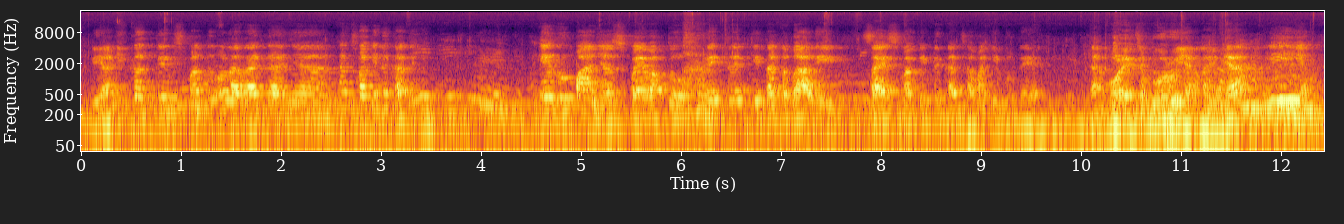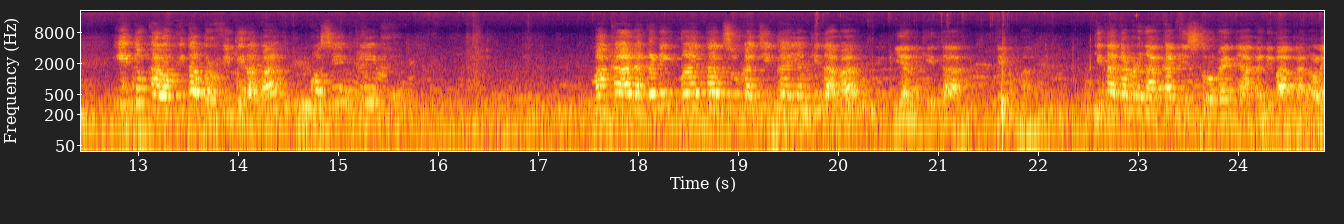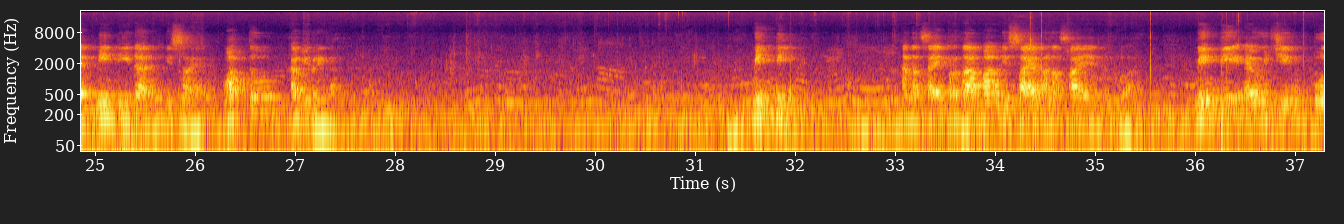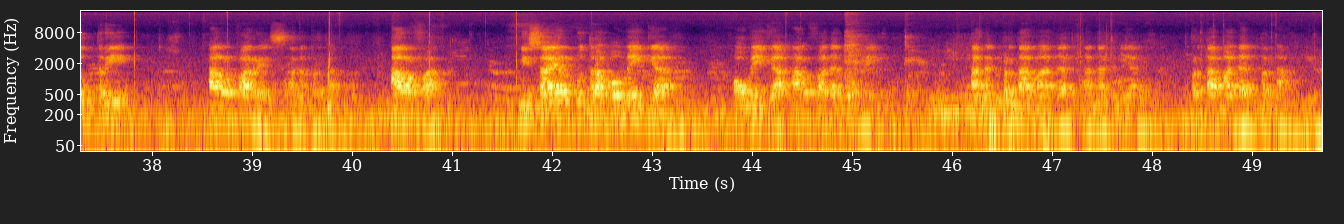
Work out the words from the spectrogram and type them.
Dia iketin sepatu olahraganya, kan semakin dekat ini. Eh rupanya supaya waktu retreat kita ke Bali, saya semakin dekat sama Ibu Dewi. Tidak boleh cemburu yang lain ya. Iya. Itu kalau kita berpikir apa? Positif. Maka ada kenikmatan sukacita yang kita apa? Yang kita nikmati. Kita akan mendengarkan instrumen yang akan dibawakan oleh Mindy dan Israel. Waktu kami berikan. Mindy, anak saya yang pertama, Misael anak saya yang kedua. Mindy Eugene Putri Alvarez anak pertama. Alpha. Misael Putra Omega. Omega, Alpha dan Omega. Anak pertama dan anak yang pertama dan terakhir.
